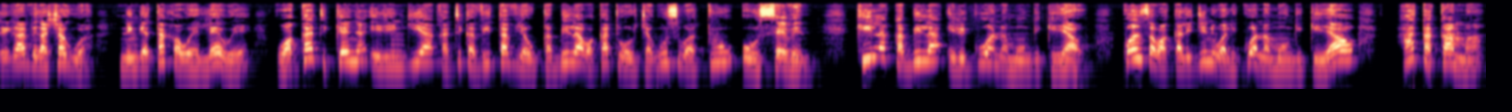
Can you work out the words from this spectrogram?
Rigathi Gachagua, ningetaka uelewe, wakati Kenya iliingia katika vita vya ukabila wakati wa uchaguzi wa 2007 kila kabila ilikuwa na mwongeke yao. Kwanza Wakalijini walikuwa na mwongeke yao, hata kama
